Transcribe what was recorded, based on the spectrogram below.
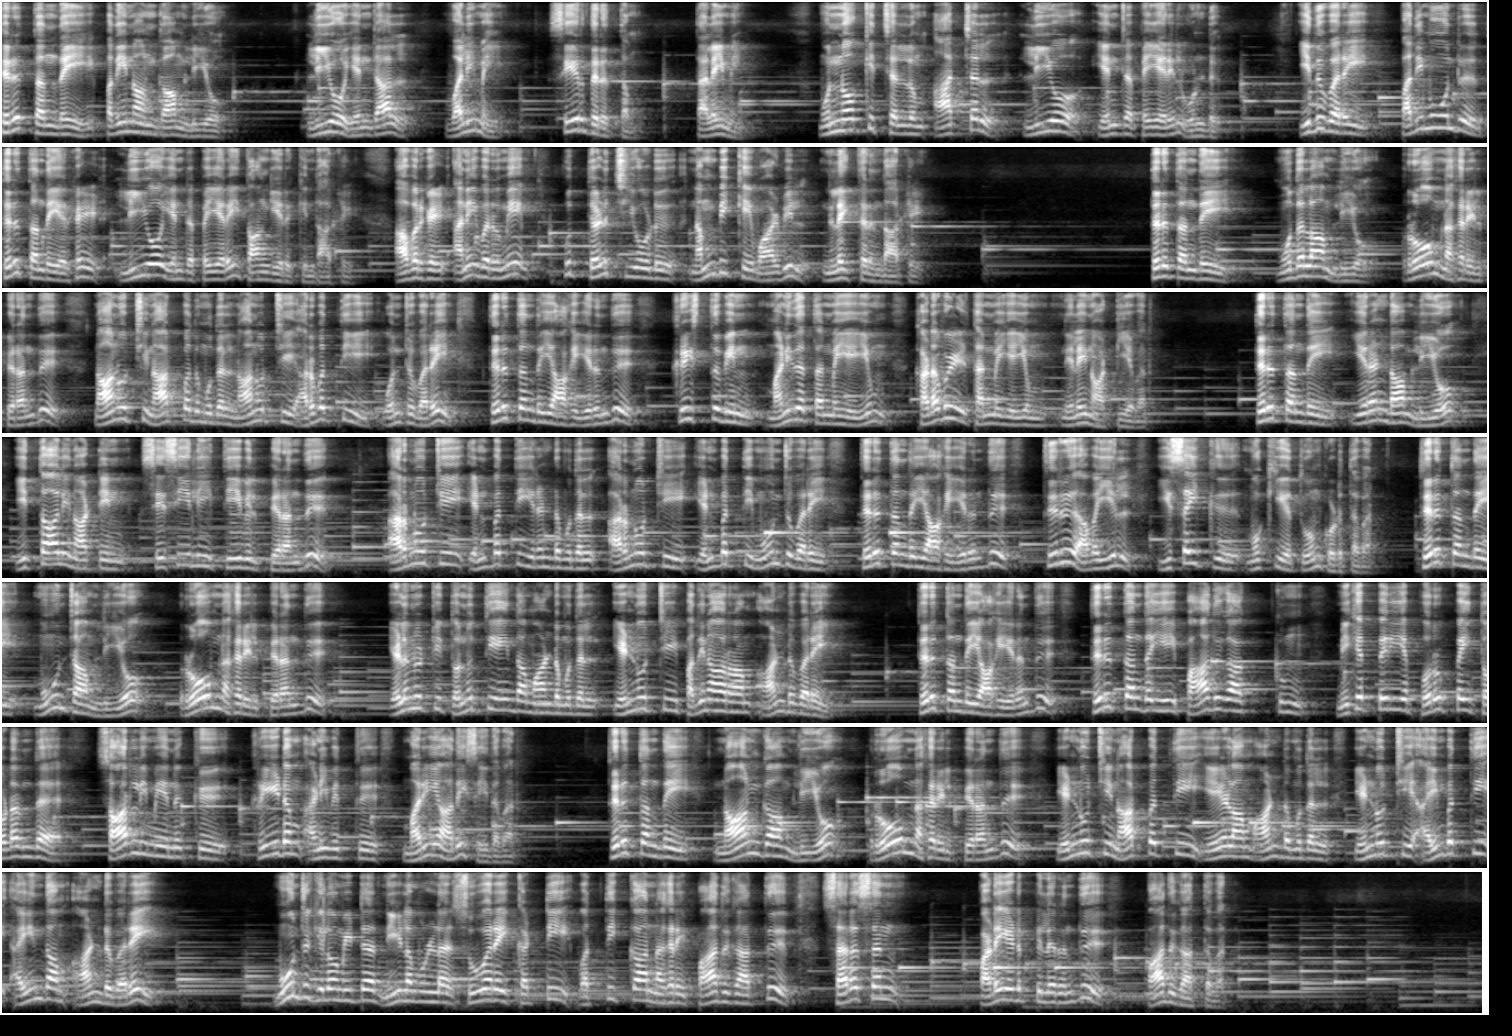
திருத்தந்தை பதினான்காம் Leo. Leo என்றால் வலிமை சீர்திருத்தம் தலைமை. முன்னோக்கிச் செல்லும் ஆற்றல் லியோ என்ற பெயரில் உண்டு. இதுவரை பதிமூன்று திருத்தந்தையர்கள் லியோ என்ற பெயரை தாங்கியிருக்கின்றார்கள். அவர்கள் அனைவருமே புத்தெழுச்சியோடு நம்பிக்கை வாழ்வில் நிலைத்திருந்தார்கள். திருத்தந்தை முதலாம் லியோ. ரோம் நகரில் பிறந்து நானூற்றி நாற்பது முதல் நானூற்றி அறுபத்தி ஒன்று வரை திருத்தந்தையாக இருந்து கிறிஸ்துவின் மனித தன்மையையும் கடவுள் தன்மையையும் நிலைநாட்டியவர். திருத்தந்தை இரண்டாம் லியோ இத்தாலி நாட்டின் செசிலி தீவில் பிறந்து அறுநூற்றி எண்பத்தி இரண்டு முதல் அறுநூற்றி எண்பத்தி மூன்று வரை திருத்தந்தையாக இருந்து திரு அவையில் இசைக்கு முக்கியத்துவம் கொடுத்தவர். திருத்தந்தை மூன்றாம் லியோ ரோம் நகரில் பிறந்து எழுநூற்றி தொண்ணூற்றி ஐந்தாம் ஆண்டு முதல் எண்ணூற்றி பதினாறாம் ஆண்டு வரை திருத்தந்தையாக இருந்து திருத்தந்தையை பாதுகாக்கும் மிகப்பெரிய பொறுப்பை தொடர்ந்த சார்லிமேனுக்கு கிரீடம் அணிவித்து மரியாதை செய்தவர். திருத்தந்தை நான்காம் லியோ ரோம் நகரில் பிறந்து எண்ணூற்றி நாற்பத்தி ஏழாம் ஆண்டு முதல் எண்ணூற்றி ஐம்பத்தி ஐந்தாம் ஆண்டு வரை மூன்று கிலோமீட்டர் நீளமுள்ள சுவரை கட்டி வத்திக்கான் நகரை பாதுகாத்து சரசன் படையெடுப்பிலிருந்து பாதுகாத்தவர்.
